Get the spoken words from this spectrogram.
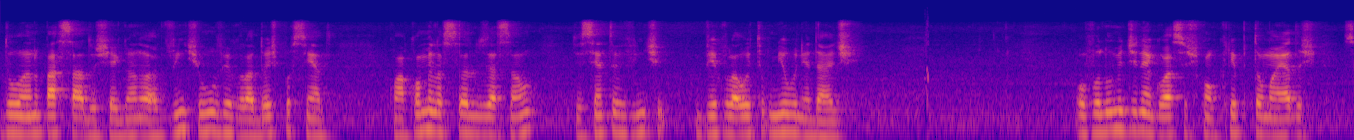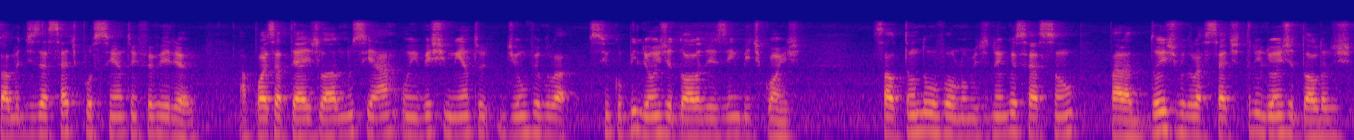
do ano passado, chegando a 21,2%, com a comercialização de 120,8 mil unidades. O volume de negócios com criptomoedas sobe 17% em fevereiro, após a Tesla anunciar um investimento de 1,5 bilhões de dólares em bitcoins, saltando o volume de negociação para 2,7 trilhões de dólares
